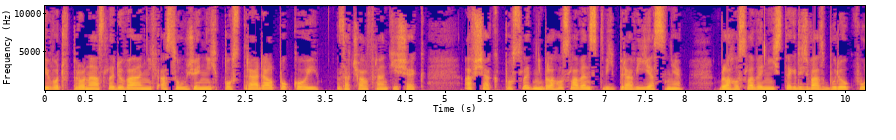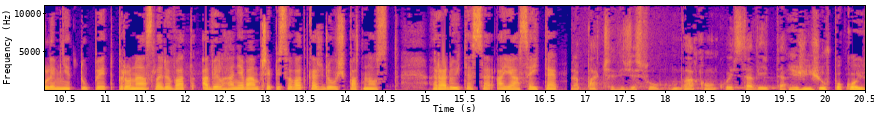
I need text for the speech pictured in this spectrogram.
život v pronásledováních a souženích postrádal pokoj, začal František. Avšak poslední blahoslavenství praví jasně. Blahoslavení jste, když vás budou kvůli mě tupit, pronásledovat a vylhaně vám připisovat každou špatnost. Radujte se a jásejte. Ježíšův pokoj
